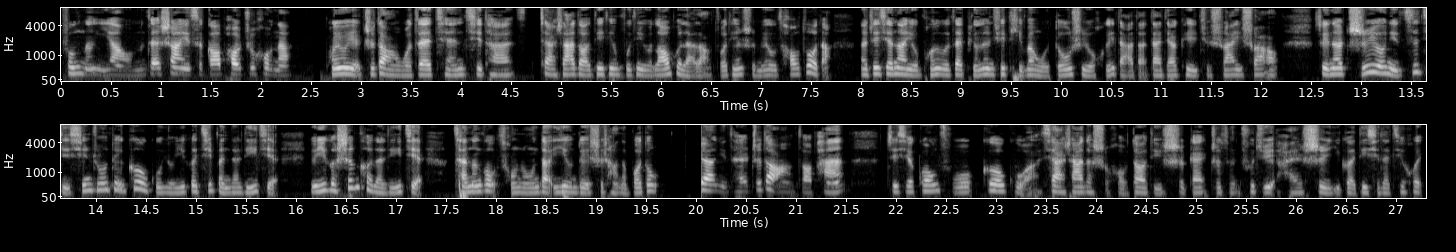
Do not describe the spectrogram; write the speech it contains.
风能一样。我们在上一次高抛之后呢，朋友也知道我在前期它下杀到跌停附近又捞回来了，昨天是没有操作的。那这些呢，有朋友在评论区提问，我都是有回答的，大家可以去刷一刷啊。所以呢，只有你自己心中对个股有一个基本的理解，有一个深刻的理解，才能够从容的应对市场的波动。这样你才知道啊，早盘这些光伏个股啊下杀的时候，到底是该止损出局，还是一个低吸的机会？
